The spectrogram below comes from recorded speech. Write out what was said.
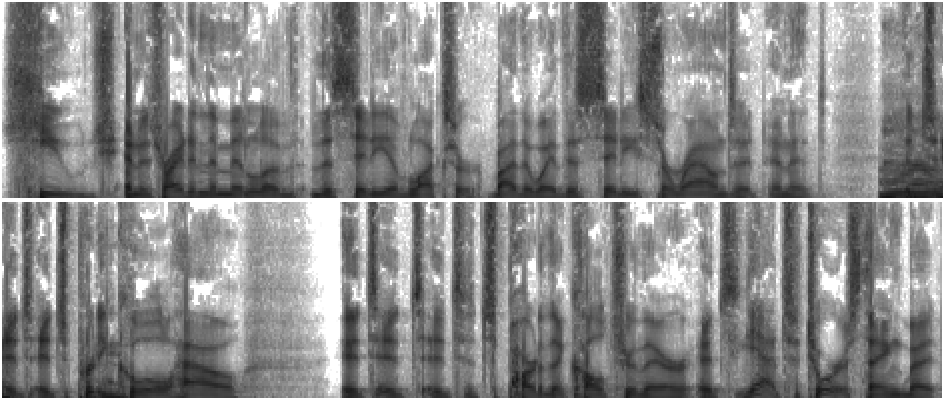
huge and it's right in the middle of the city of luxor by the way the city surrounds it and it it's, Oh, it's it's pretty okay. cool how it's it's it's it's part of the culture there. It's yeah it's a tourist thing but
